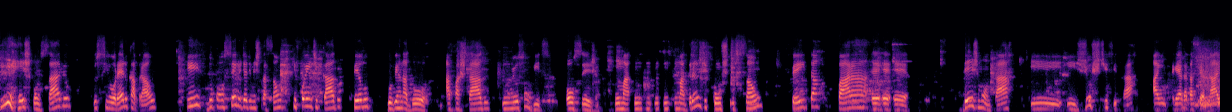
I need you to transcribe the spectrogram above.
irresponsável do senhor Hélio Cabral e do conselho de administração que foi indicado pelo governador afastado, o Wilson Witz. Ou seja, uma, um, uma grande construção feita para é, é, é, desmontar e, e, justificar a entrega da SEDAI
